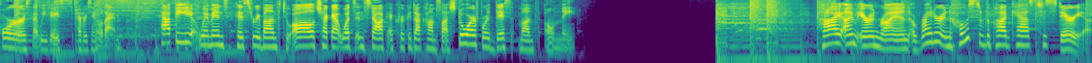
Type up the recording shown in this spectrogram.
horrors that we face every single day. Happy Women's History Month to all. Check out what's in stock at crooked.com slash store for this month only. Hi, I'm Erin Ryan, a writer and host of the podcast Hysteria.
